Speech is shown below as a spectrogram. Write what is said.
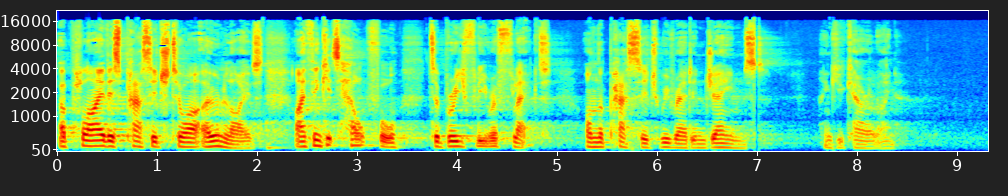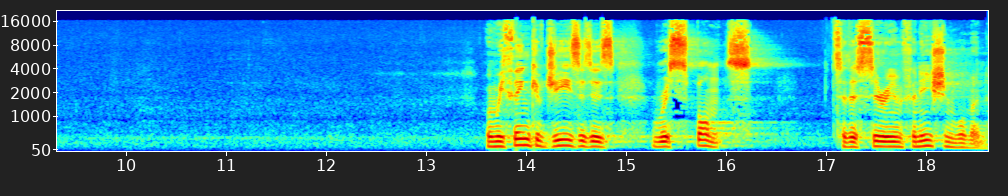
apply this passage to our own lives, I think it's helpful to briefly reflect on the passage we read in James. Thank you, Caroline. When we think of Jesus' response to the Syrian Phoenician woman,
